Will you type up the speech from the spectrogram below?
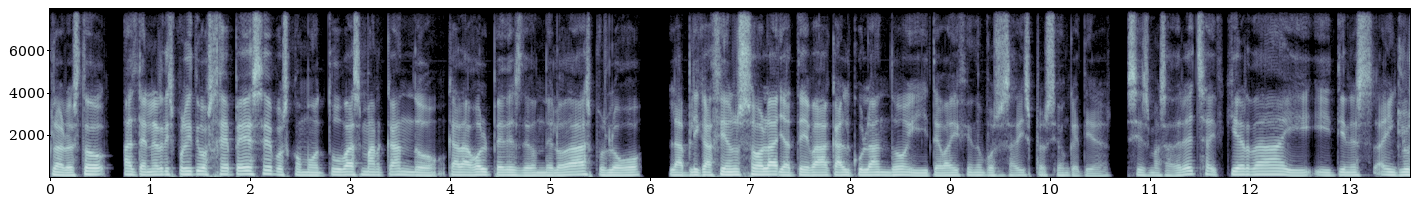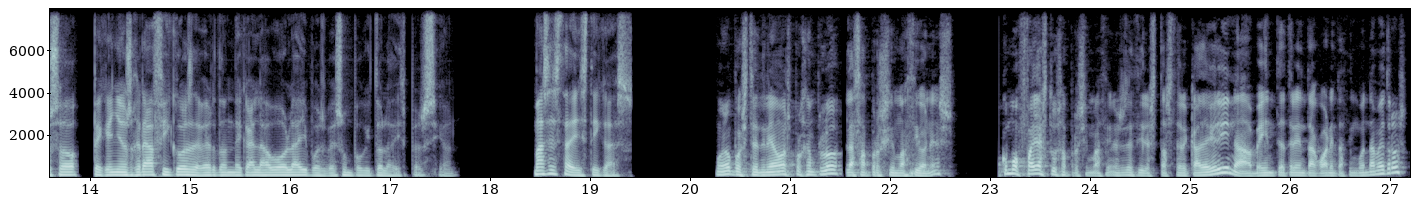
Claro, esto al tener dispositivos GPS, pues como tú vas marcando cada golpe desde donde lo das, pues luego la aplicación sola ya te va calculando y te va diciendo pues esa dispersión que tienes. Si es más a derecha, izquierda y, tienes incluso pequeños gráficos de ver dónde cae la bola y pues ves un poquito la dispersión. Más estadísticas. Bueno, pues tendríamos, por ejemplo, las aproximaciones. ¿Cómo fallas tus aproximaciones? Es decir, estás cerca de green a 20, 30, 40, 50 metros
